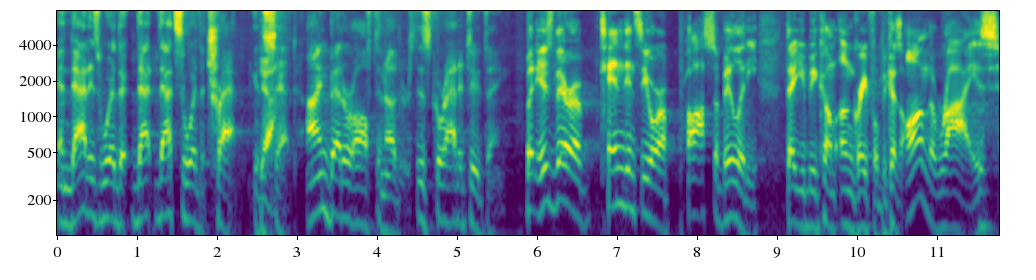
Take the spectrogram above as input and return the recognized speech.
And that is where the that that's where the trap gets Yeah. set. I'm better off than others. This gratitude thing. But is there a tendency or a possibility that you become ungrateful? Because on the rise,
